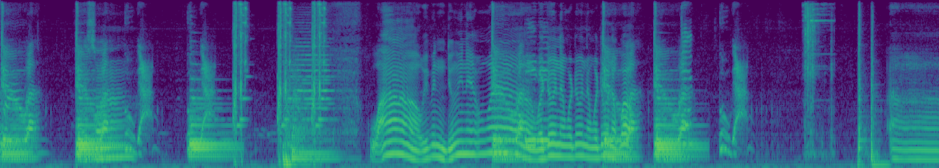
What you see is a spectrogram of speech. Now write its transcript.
Do a, do a, booga, booga, Wow, we've been doing it well. Do, we're doing it, we're doing it, we're doing it well. do Uh,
